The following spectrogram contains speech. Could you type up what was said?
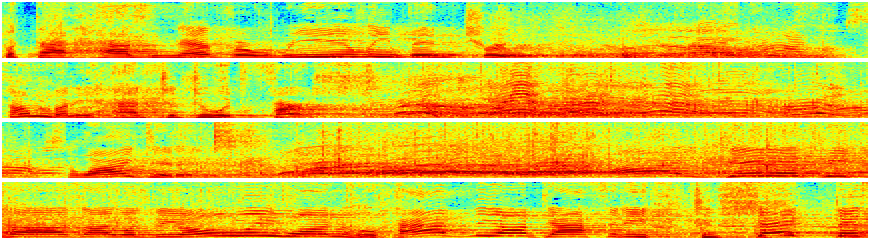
but that has never really been true. Somebody had to do it first. So I did it. I did it because I was the only one who had audacity to shake this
